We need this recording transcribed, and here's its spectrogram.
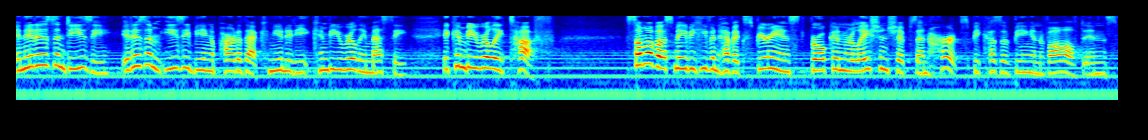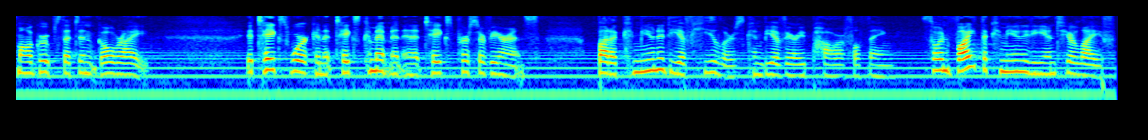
And it isn't easy. It isn't easy being a part of that community. It can be really messy, it can be really tough. Some of us maybe even have experienced broken relationships and hurts because of being involved in small groups that didn't go right. It takes work and it takes commitment and it takes perseverance. But a community of healers can be a very powerful thing. So invite the community into your life.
